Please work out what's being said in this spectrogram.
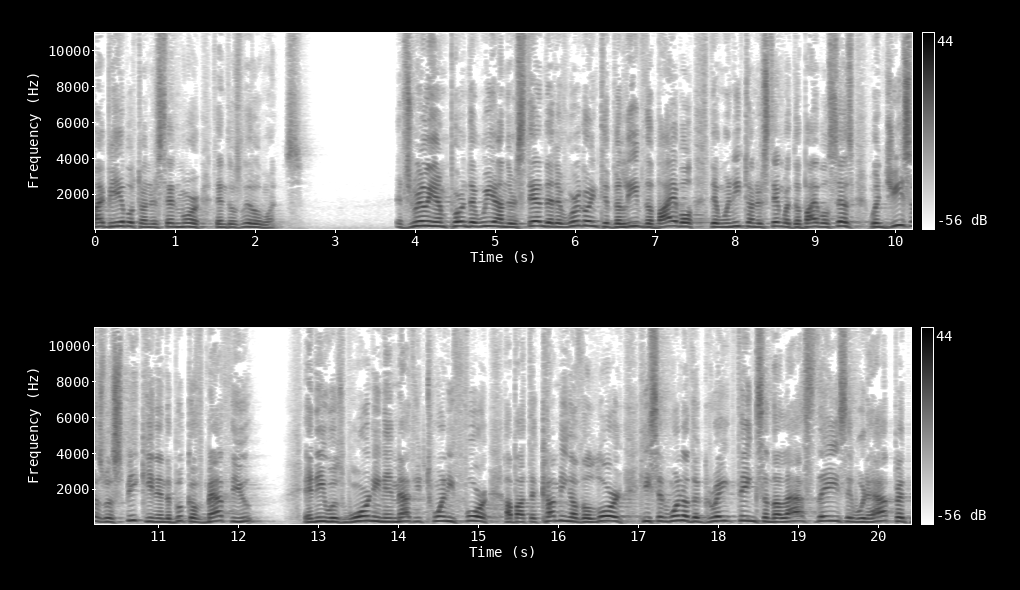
might be able to understand more than those little ones. It's really important that we understand that if we're going to believe the Bible, then we need to understand what the Bible says. When Jesus was speaking in the book of Matthew, and he was warning in Matthew 24 about the coming of the Lord. He said one of the great things in the last days that would happen,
